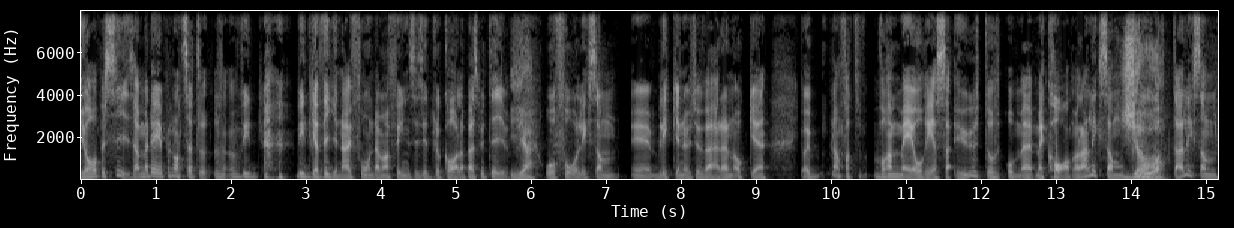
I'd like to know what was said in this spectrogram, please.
Ja precis. Ja, men det är på något sätt att vid, vidga vyerna ifrån där man finns i sitt lokala perspektiv. Ja. och få liksom, eh, blicken ut ur världen. Och, eh, jag har ibland fått vara med och resa ut och, och med, med kameran liksom, och Ja. låta liksom,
